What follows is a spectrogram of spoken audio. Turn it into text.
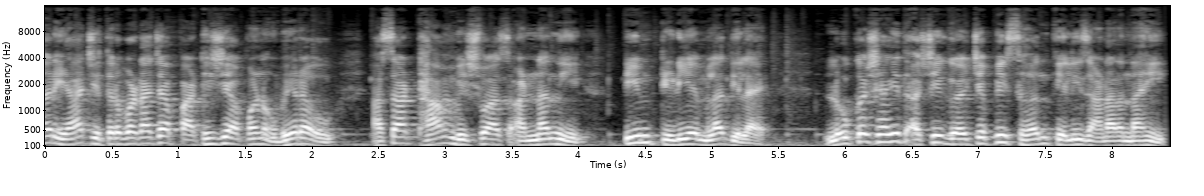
तर ह्या चित्रपटाच्या पाठीशी आपण उभे राहू असा ठाम विश्वास अण्णांनी टीम टीडीएमला दिलाय. लोकशाहीत अशी गळचेपी सहन केली जाणार नाही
